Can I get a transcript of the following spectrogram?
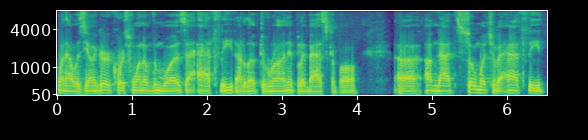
when I was younger. Of course, one of them was an athlete. I love to run and play basketball. Uh, I'm not so much of an athlete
